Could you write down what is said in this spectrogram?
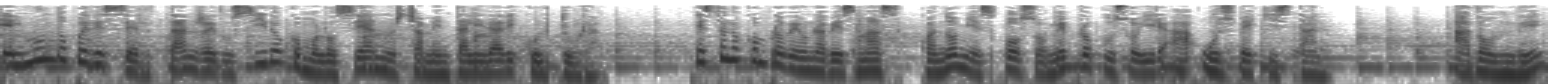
El mundo puede ser tan reducido como lo sea nuestra mentalidad y cultura. Esto lo comprobé una vez más cuando mi esposo me propuso ir a Uzbekistán. ¿A dónde?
